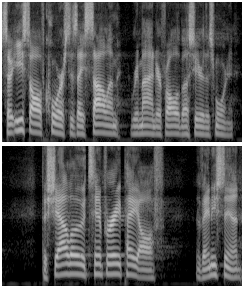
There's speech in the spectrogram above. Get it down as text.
So, Esau, of course, is a solemn reminder for all of us here this morning. The shallow, temporary payoff of any sin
